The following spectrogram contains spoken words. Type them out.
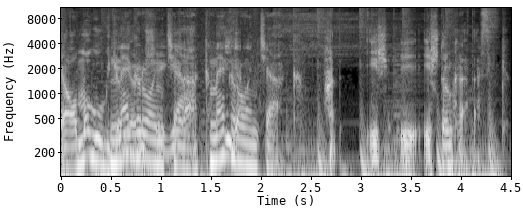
A maguk Megrontják, megrontják gyártják. Hát, és, és tönkre teszik.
